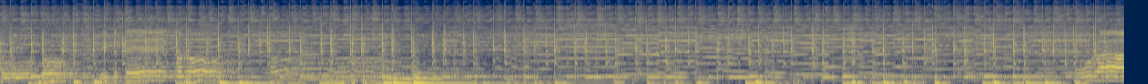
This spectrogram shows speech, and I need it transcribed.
તું તો વિગતે કરો. પૂરા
